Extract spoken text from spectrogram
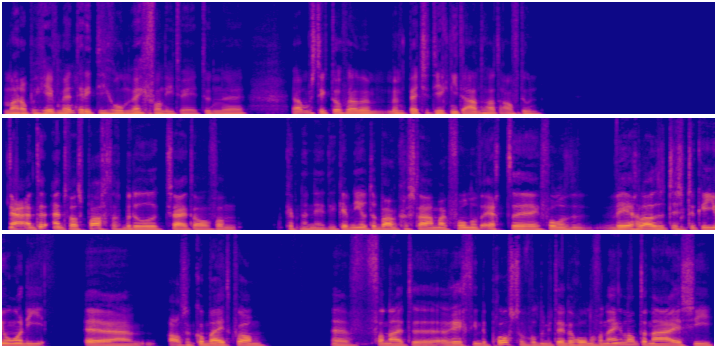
Maar op een gegeven moment reed hij gewoon weg van die twee. Toen uh, ja, moest ik toch wel mijn, mijn, petje die ik niet aan had afdoen. Ja, en, en, het was prachtig. Ik bedoel, ik zei het al van... Ik heb, niet, ik heb niet op de bank gestaan, maar ik vond het echt ik vond het weergeloos. Het is natuurlijk een jongen die als een komeet kwam vanuit de, richting de Prost. Dan vond meteen de Ronde van Engeland. Daarna is hij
